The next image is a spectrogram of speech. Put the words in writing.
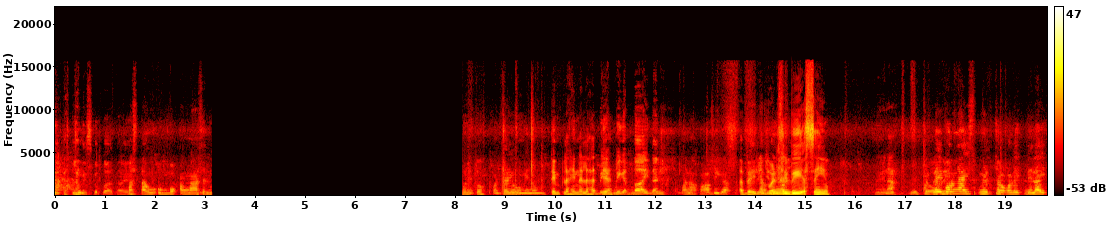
Tatlong scoop pa tayo. Basta uumbok ang muscle mo nito pag kayo uminom. Templahin na lahat yan. Bigat, bigat ba, idol? Pa, napakabigat. Available na. LBS eh. Ayun na. Flavor nga is milk chocolate delight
